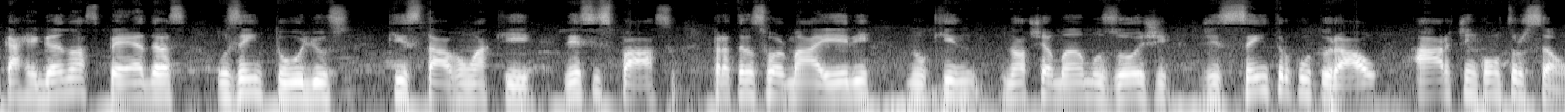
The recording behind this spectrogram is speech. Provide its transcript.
carregando as pedras, os entulhos que estavam aqui nesse espaço para transformar ele no que nós chamamos hoje de Centro Cultural Arte em Construção.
